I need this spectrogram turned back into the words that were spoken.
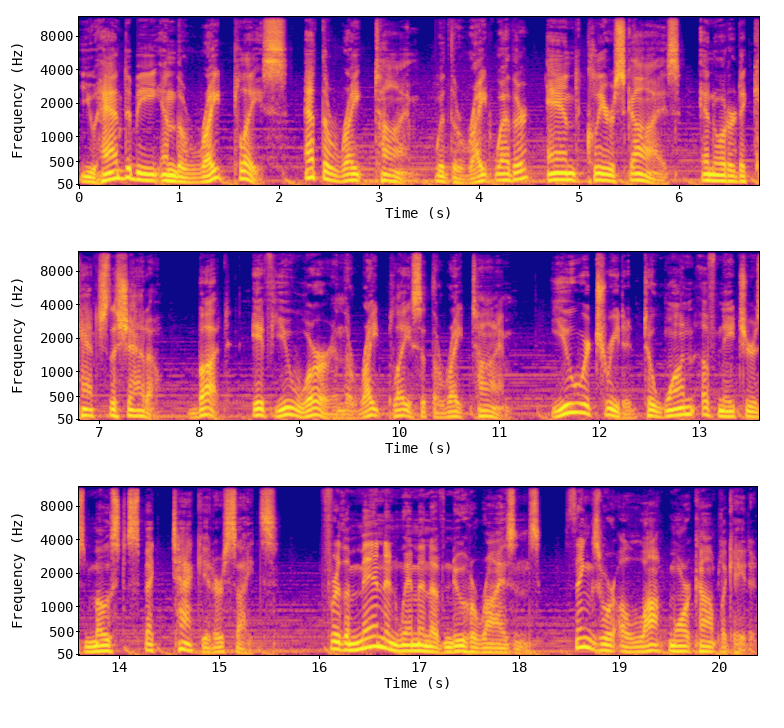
You had to be in the right place at the right time with the right weather and clear skies in order to catch the shadow. But if you were in the right place at the right time, you were treated to one of nature's most spectacular sights. For the men and women of New Horizons, things were a lot more complicated.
